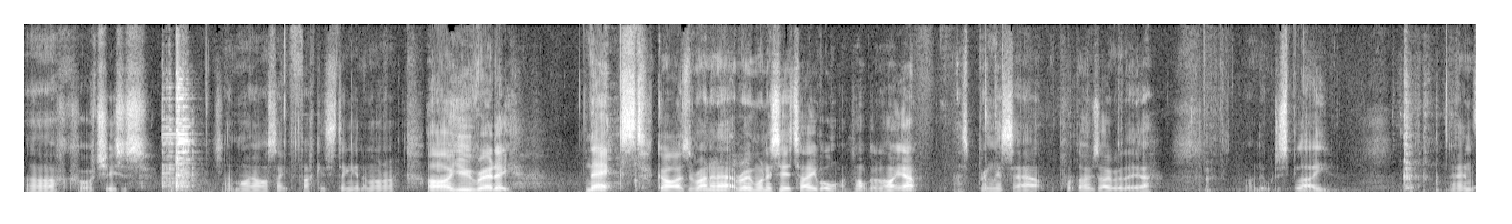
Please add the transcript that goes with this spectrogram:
Oh, God, Jesus. It's like my arse ain't fucking stinging tomorrow. Are you ready? Next, guys, we're running out of room on this here table. I'm not to lie, yeah. Let's bring this out put those over there, a little display, and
